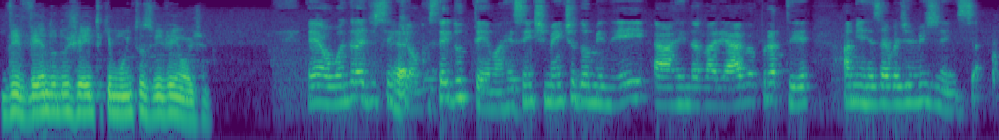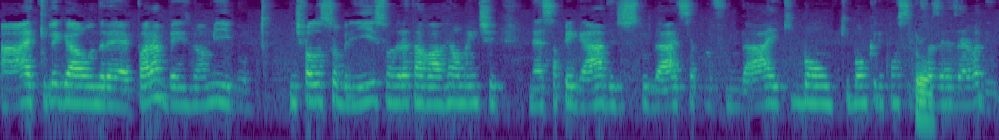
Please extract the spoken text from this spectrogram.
vivendo do jeito que muitos vivem hoje. É, o André disse aqui, é. ó, gostei do tema. Recentemente eu dominei a renda variável para ter a minha reserva de emergência. Ah, que legal, André. Parabéns, meu amigo. A gente falou sobre isso, o André estava realmente nessa pegada de estudar, de se aprofundar, e que bom, que bom que ele conseguiu fazer a reserva dele.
